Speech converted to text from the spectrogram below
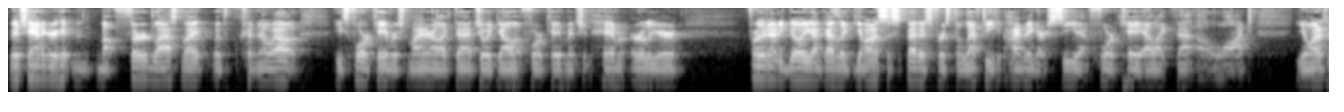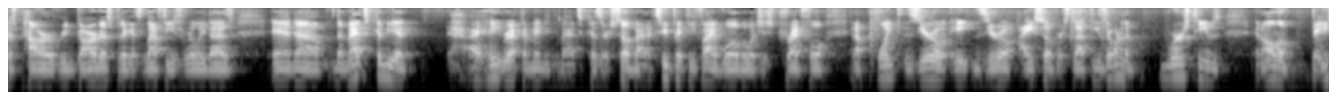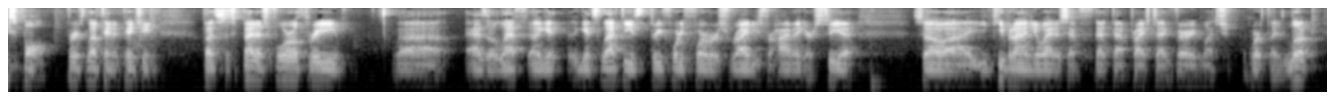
Mitch Haniger hitting about third last night with Cano out. He's 4K versus Minor. I like that. Joey Gallo at 4K. Mentioned him earlier. Further down you go, you got guys like Yoenis Cespedes versus the lefty Jaime Garcia at 4K. I like that a lot. Yoenis has power regardless, but against lefties really does. And um, the Mets could be a I hate recommending Mets because they're so bad. A 255 Woba, which is dreadful, and a .080 ISO versus lefties. They're one of the worst teams in all of baseball versus left-handed pitching. But Cespedes 403 uh, as a left against lefties, 344 versus righties for Jaime Garcia. So uh, you keep an eye on Yoenis at, at that price tag. Very much worth a look.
